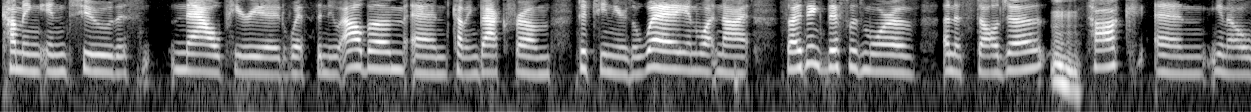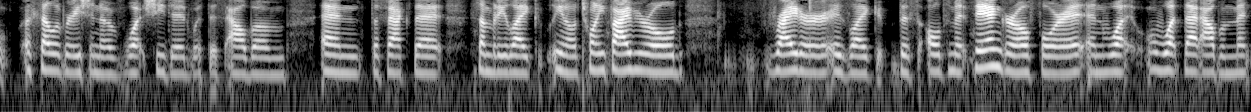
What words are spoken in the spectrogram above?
coming into this now period with the new album and coming back from 15 years away and whatnot. So I think this was more of a nostalgia mm-hmm. talk and, you know, a celebration of what she did with this album and the fact that somebody like, you know, 25 year old writer is like this ultimate fangirl for it and what what that album meant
